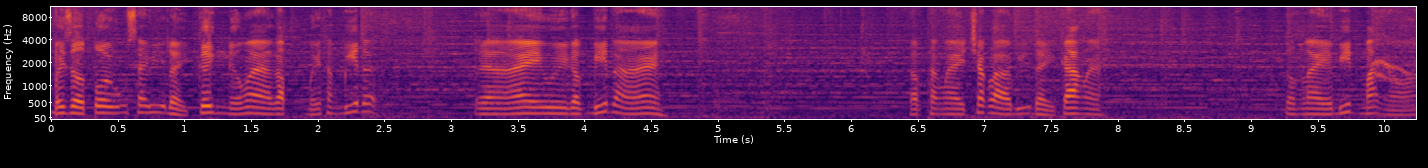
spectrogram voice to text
Bây giờ tôi cũng sẽ bị đẩy kinh nếu mà gặp mấy thằng bit ấy. Đây này Ui gặp bit này. Gặp thằng này chắc là bị đẩy căng này. Tầm này bit mạnh rồi.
